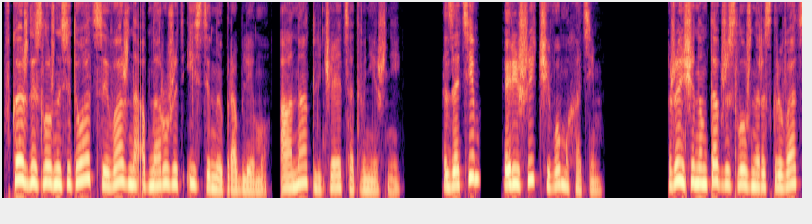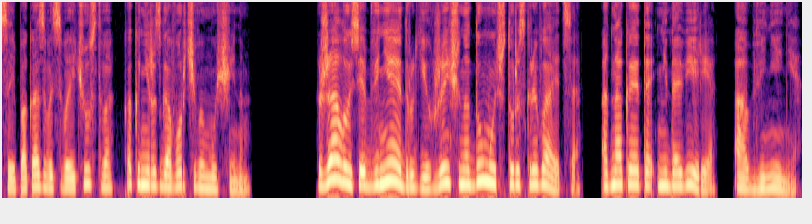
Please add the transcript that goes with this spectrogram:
В каждой сложной ситуации важно обнаружить истинную проблему, а она отличается от внешней. Затем решить, чего мы хотим. Женщинам также сложно раскрываться и показывать свои чувства, как и неразговорчивым мужчинам. Жалуясь и обвиняя других, женщина думает, что раскрывается, однако это не доверие, а обвинение.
